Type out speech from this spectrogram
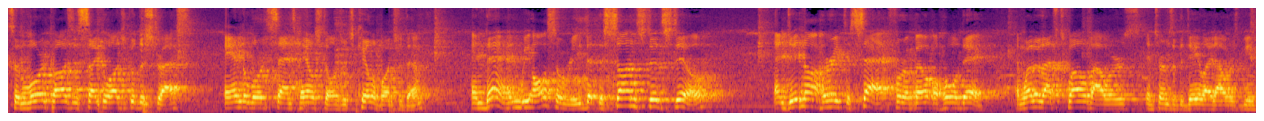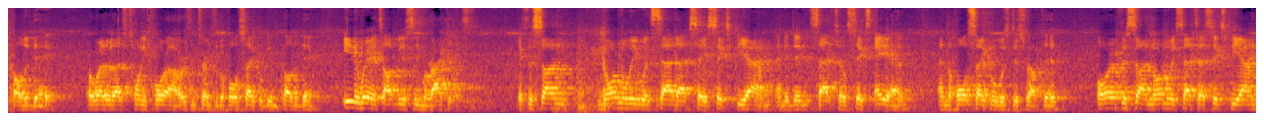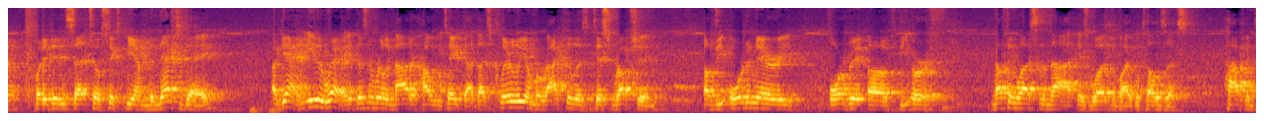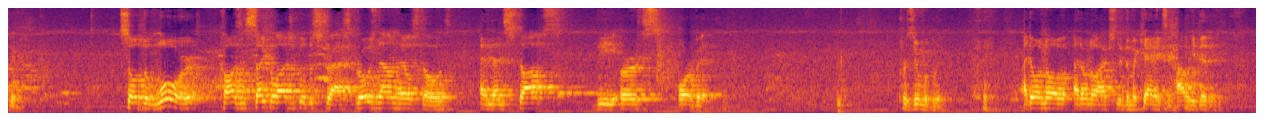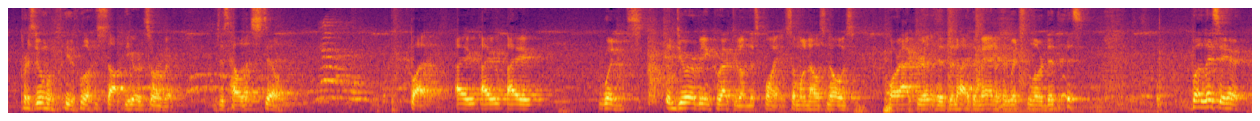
So the Lord causes psychological distress, and the Lord sends hailstones, which kill a bunch of them. And then we also read that the sun stood still and did not hurry to set for about a whole day. And whether that's 12 hours in terms of the daylight hours being called a day, or whether that's 24 hours in terms of the whole cycle being called a day, either way, it's obviously miraculous. If the sun normally would set at, say, 6 p.m., and it didn't set till 6 a.m., and the whole cycle was disrupted, or if the sun normally sets at 6 p.m., but it didn't set till 6 p.m. the next day. Again, either way, it doesn't really matter how we take that. That's clearly a miraculous disruption of the ordinary orbit of the earth. Nothing less than that is what the Bible tells us happened here. So the Lord causes psychological distress, throws down hailstones, and then stops the Earth's orbit. Presumably. I don't know I don't know actually the mechanics of how he did it. Presumably the Lord stopped the Earth's orbit. and Just held it still. But I, I, I would endure being corrected on this point if someone else knows more accurately deny the manner in which the Lord did this. But listen here.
